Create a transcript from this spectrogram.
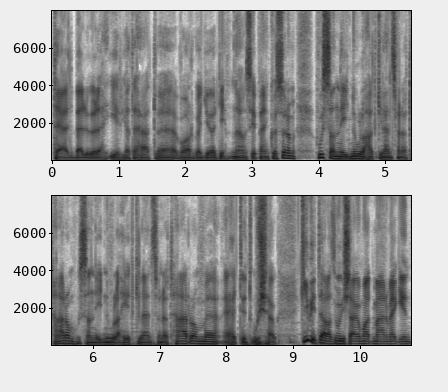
telt belőle, írja tehát eh, Varga Györgyi. Nagyon szépen köszönöm. 24 06 95 3, 24 07 95 3, eltűnt újság. Kivitel az újságomat már megint.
